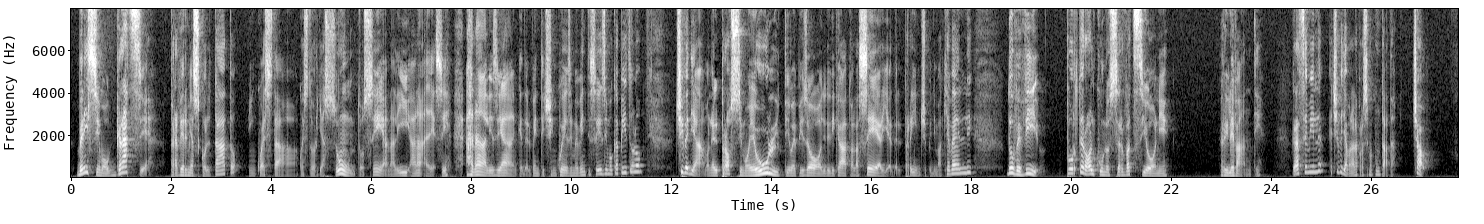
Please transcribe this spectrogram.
Benissimo, grazie per avermi ascoltato in questa, questo riassunto, sì, anali, analisi, analisi anche del venticinquesimo e ventisesimo capitolo. Ci vediamo nel prossimo e ultimo episodio dedicato alla serie del principe di Machiavelli dove vi porterò alcune osservazioni rilevanti. Grazie mille e ci vediamo nella prossima puntata. Ciao!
